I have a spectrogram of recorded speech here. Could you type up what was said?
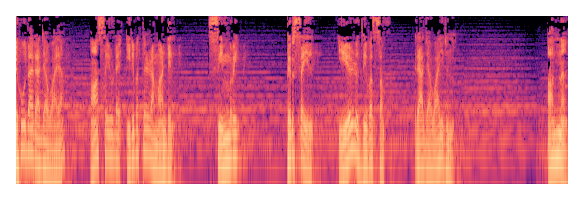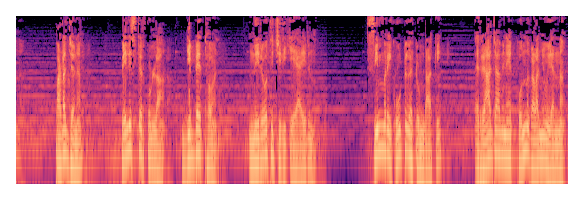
യഹൂദ രാജാവായ ആസയുടെ ഇരുപത്തേഴാം ആണ്ടിൽ സിമ്രി തിർസയിൽ ഏഴു ദിവസം രാജാവായിരുന്നു. അന്ന് പടജനം പെലിസ്തീർക്കുള്ള ഗിബെഥോൻ നിരോധിച്ചിരിക്കുകയായിരുന്നു സിമ്രി കൂട്ടുകെട്ടുണ്ടാക്കി രാജാവിനെ കൊന്നുകളഞ്ഞു എന്ന്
